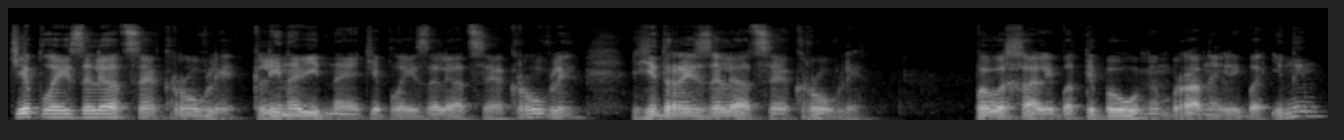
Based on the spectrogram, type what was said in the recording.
теплоизоляция кровли, клиновидная теплоизоляция кровли, гидроизоляция кровли. ПВХ либо ТПО мембраной, либо иным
